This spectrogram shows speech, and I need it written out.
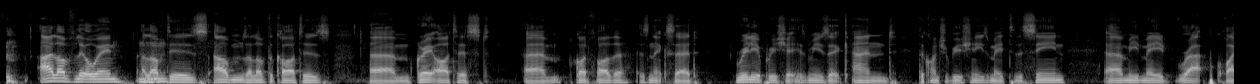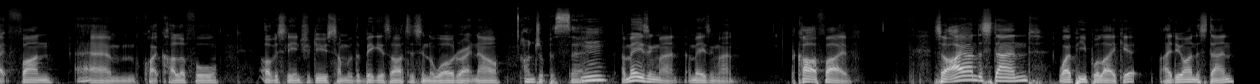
I love Lil Wayne. I Mhm. loved his albums. I love the Carters. Um, great artist. Um, Godfather, as Nick said. Really appreciate his music and the contribution he's made to the scene. Um, he made rap quite fun, um, quite colorful. Obviously, introduced some of the biggest artists in the world right now. 100%. Amazing man, amazing man. The Carter Five. So I understand why people like it. I do understand.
